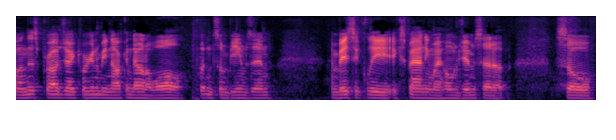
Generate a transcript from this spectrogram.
So in this project, we're gonna be knocking down a wall, putting some beams in, and basically expanding my home gym setup. So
